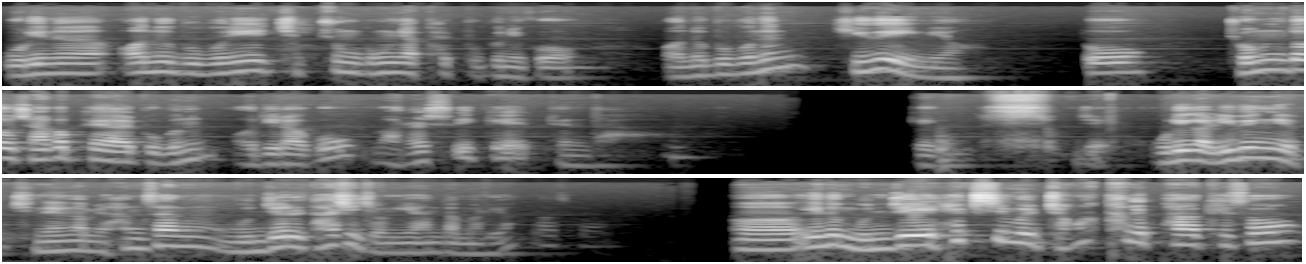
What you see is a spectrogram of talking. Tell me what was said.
우리는 어느 부분이 집중 공략할 부분이고 어느 부분은 기회이며 또 좀 더 작업해야 할 부분은 어디라고 말할 수 있게 된다. 이제 우리가 리빙랩 진행하면 항상 문제를 다시 정의한단 말이야. 어, 이는 문제의 핵심을 정확하게 파악해서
